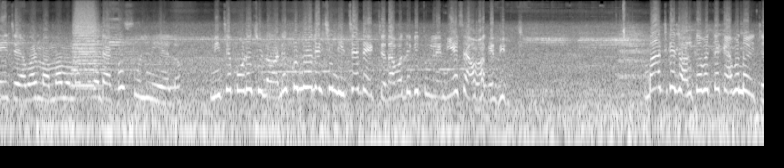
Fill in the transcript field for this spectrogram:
এই যে আমার মামা জন্য দেখো, ফুল নিয়ে এলো। নিচে পড়েছিল, অনেকক্ষণ ধরে দেখছি নিচে দেখছে, তারপর দেখি তুলে নিয়েছে, আমাকে দিচ্ছে। মা, আজকে জলখাবারটা কেমন হয়েছে?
